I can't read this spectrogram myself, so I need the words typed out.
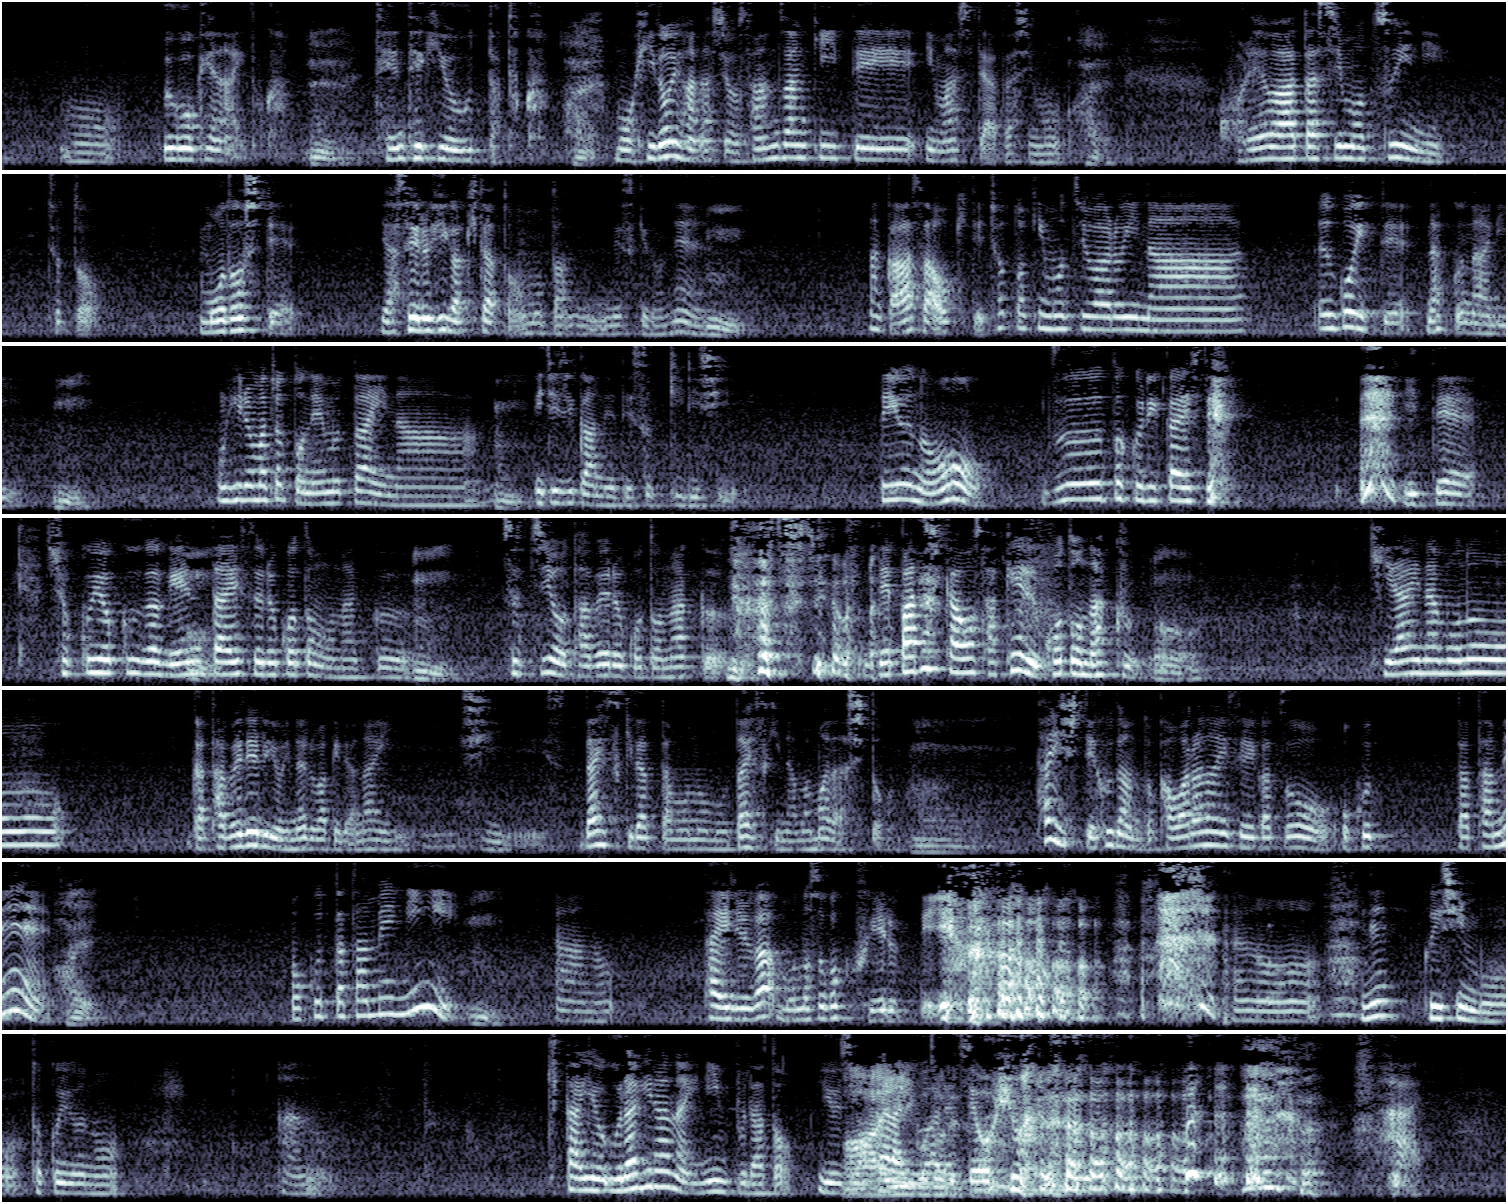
もう動けないとか、ええ点滴を打ったとか、はい。もうひどい話を散々聞いていまして、私も。はい。これは私もついに、ちょっと、戻して、痩せる日が来たと思ったんですけどね。うん。なんか朝起きてちょっと気持ち悪いなぁ動いてなくなり、うん。お昼間ちょっと眠たいなぁうん。1時間寝てすっきりし、っていうのをずーっと繰り返して いて、食欲が減退することもなく、うん。土を食べることなく、デパ地下を避けることなく、うん。嫌いなものが食べれるようになるわけではないし、大好きだったものも大好きなままだしと。うん。対して普段と変わらない生活を送ったため、はい。送ったために、うん。あの、体重がものすごく増えるっていう。あの、ね、食いしん坊特有の、あの、期待を裏切らない妊婦だと友人から言われております。は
